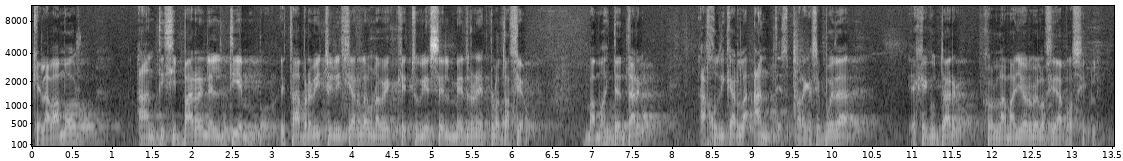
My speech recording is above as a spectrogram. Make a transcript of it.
que la vamos a anticipar en el tiempo. Estaba previsto iniciarla una vez que estuviese el metro en explotación. Vamos a intentar adjudicarla antes para que se pueda ejecutar con la mayor velocidad posible.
